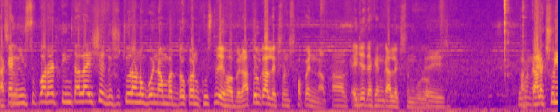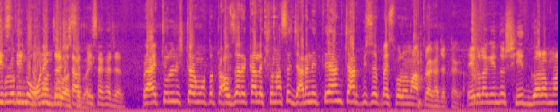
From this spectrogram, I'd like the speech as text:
ঢাকা নিউ সুপারের তিনতলা এসে দুশো চুরানব্বই নাম্বার দোকান খুঁজলেই হবে রাতুল কালেকশন শপের নাম। এই যে দেখেন কালেকশনগুলো এই আর collection গুলো কিন্তু অনেকগুলো আছে চার ভাই। পিস এক হাজার। প্রায় চল্লিশটার মতো ট্রাউজারের কালেকশন আছে যারা নিতে চান চার পিসের প্রাইস পড়বে মাত্র এক হাজার টাকা। এগুলো কিন্তু শীত গরম না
